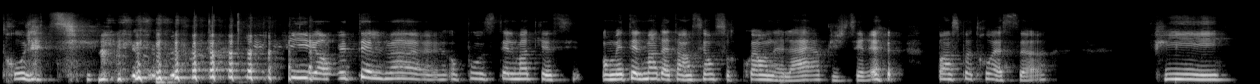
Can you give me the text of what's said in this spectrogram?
trop là-dessus. Puis on veut tellement, euh, on pose tellement de questions, on met tellement d'attention sur quoi on a l'air, puis je dirais, pense pas trop à ça. Puis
